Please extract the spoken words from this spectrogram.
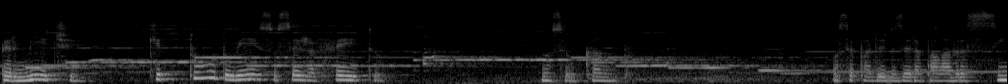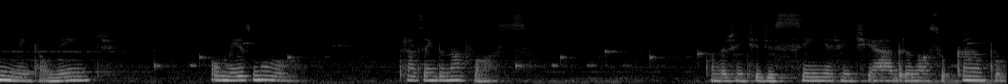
Permite que tudo isso seja feito no seu campo. Você pode dizer a palavra sim mentalmente ou mesmo trazendo na voz. Quando a gente diz sim, a gente abre o nosso campo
